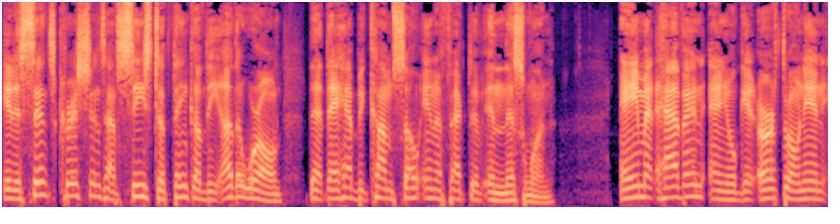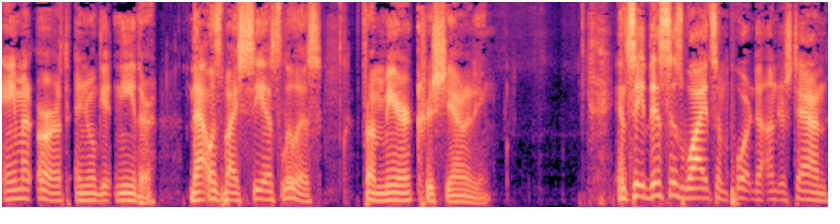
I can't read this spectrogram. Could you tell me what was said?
It is since Christians have ceased to think of the other world that they have become so ineffective in this one. Aim at heaven and you'll get earth thrown in. Aim at earth and you'll get neither. That was by C.S. Lewis from Mere Christianity. And see, this is why it's important to understand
